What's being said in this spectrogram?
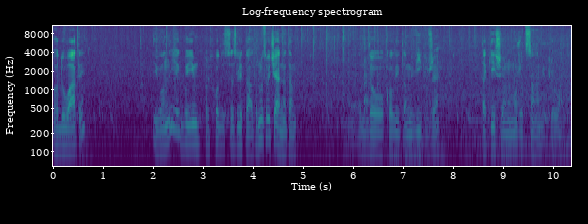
годувати. І вони якби їм приходиться злітати. Ну, звичайно, там е, до коли там вік вже такий, що вони можуть самі клювати.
